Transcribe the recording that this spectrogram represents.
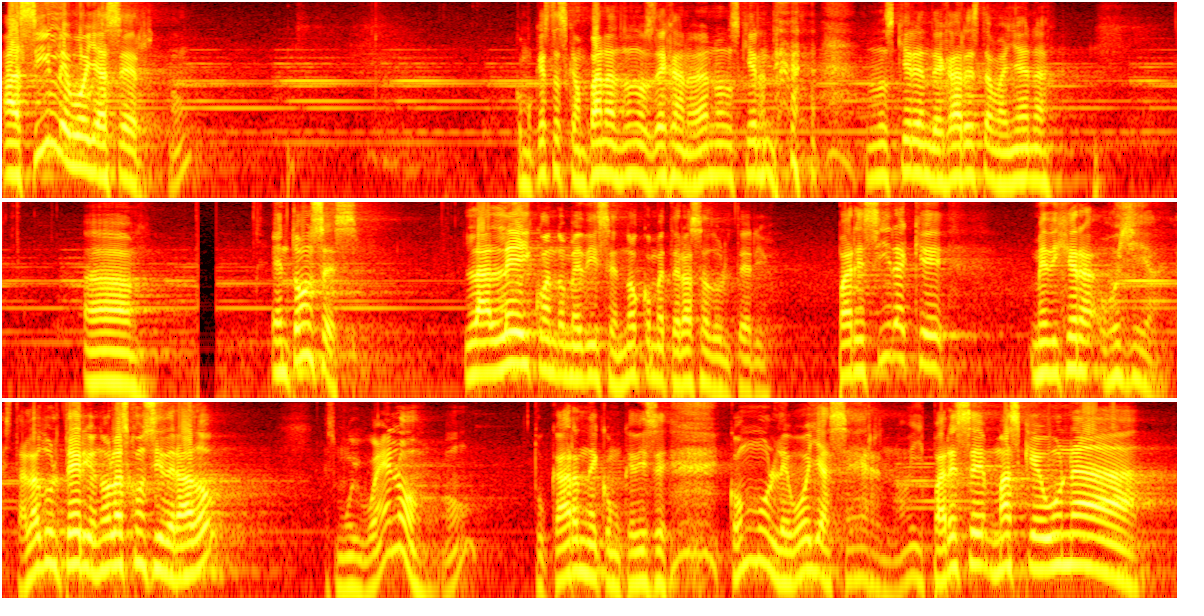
Así le voy a hacer. Como que estas campanas no nos dejan, no nos quieren, no nos quieren dejar esta mañana. Ah, entonces, la ley cuando me dice no cometerás adulterio, pareciera que me dijera, oye, está el adulterio, ¿no lo has considerado? es muy bueno, ¿no? Tu carne como que dice, ¿cómo le voy a hacer? ¿no? Y parece más que una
